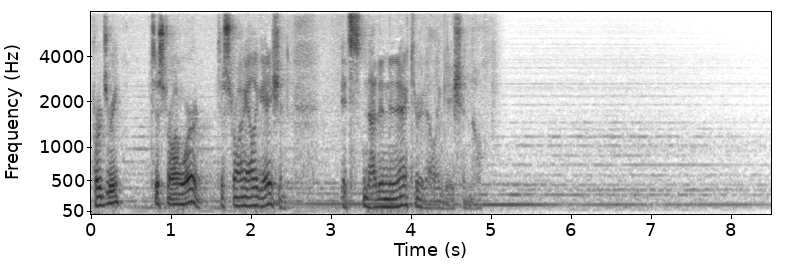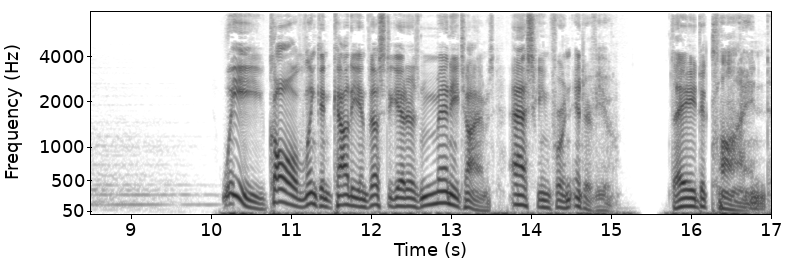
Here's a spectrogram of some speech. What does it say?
Perjury? It's a strong word. It's a strong allegation. It's not an inaccurate allegation, though. We called Lincoln County investigators many times asking for an interview. They declined.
